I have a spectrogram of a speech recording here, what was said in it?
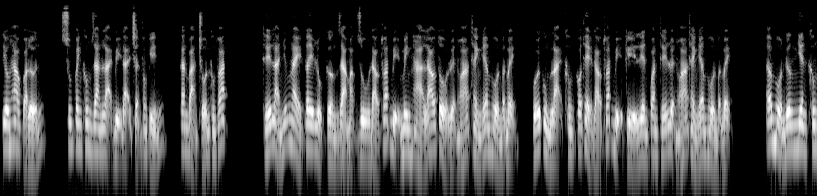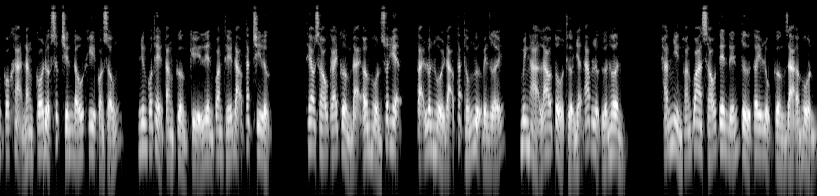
tiêu hao quá lớn, xung quanh không gian lại bị đại trận phong kín, căn bản trốn không thoát. Thế là những n à y tây lục cường giả mặc dù đào thoát bị minh hà lao tổ luyện hóa thành âm hồn vận mệnh cuối cùng lại không có thể đào thoát bị kỳ liên quan thế luyện hóa thành âm hồn vận mệnh. Âm hồn đương nhiên không có khả năng có được sức chiến đấu khi còn sống, nhưng có thể tăng cường kỳ liên quan thế đạo tắc chi lực. Theo sáu cái cường đại âm hồn xuất hiện, tại luân hồi đạo tắc thống ngự bên dưới, minh hà lao tổ thừa nhận áp lực lớn hơn. Hắn nhìn thoáng qua sáu tên đến từ tây lục cường giả âm hồn,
